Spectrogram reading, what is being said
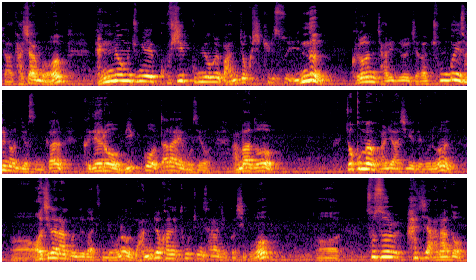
자, 다시 한번 100명 중에 99명을 만족시킬 수 있는 그런 자리들을 제가 충분히 설명드렸으니까 그대로 믿고 따라해 보세요. 아마도 조금만 관리하시게 되면은 어, 어지간한 분들 같은 경우는 완벽하게 통증이 사라질 것이고 어, 수술하지 않아도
